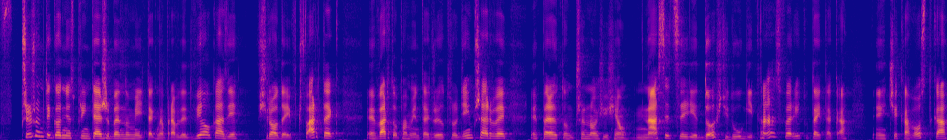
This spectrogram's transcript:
W przyszłym tygodniu sprinterzy będą mieli tak naprawdę dwie okazje, w środę i w czwartek. E, Warto pamiętać, że jutro dzień przerwy. E, Peloton przenosi się na Sycylię. Dość długi transfer i tutaj taka e, ciekawostka,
